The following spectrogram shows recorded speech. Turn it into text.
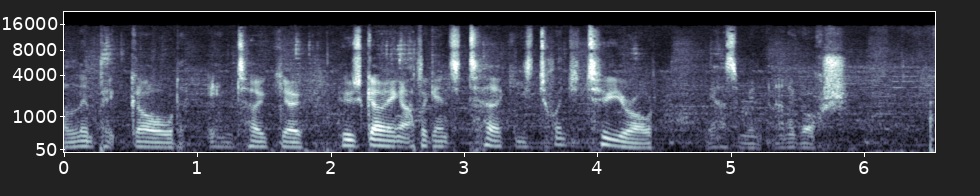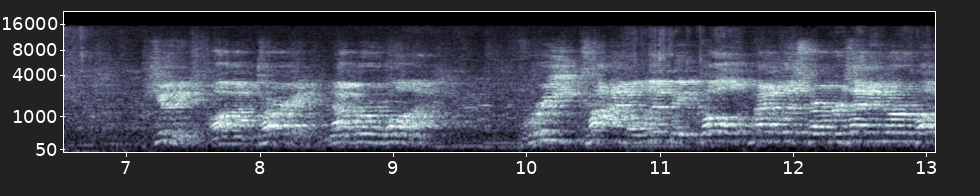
Olympic gold in Tokyo, who's going up against Turkey's 22-year-old Yasemin Anagoz. Shooting on target, number one, three-time Olympic gold medalist representing the Republic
